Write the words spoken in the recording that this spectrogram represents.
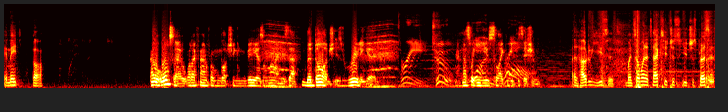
a made. Oh, Oh, also, what I found from watching videos online is that the dodge is really good, Three, two, and that's what you use to like reposition. and how do you use it? When someone attacks you, just you just press it.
